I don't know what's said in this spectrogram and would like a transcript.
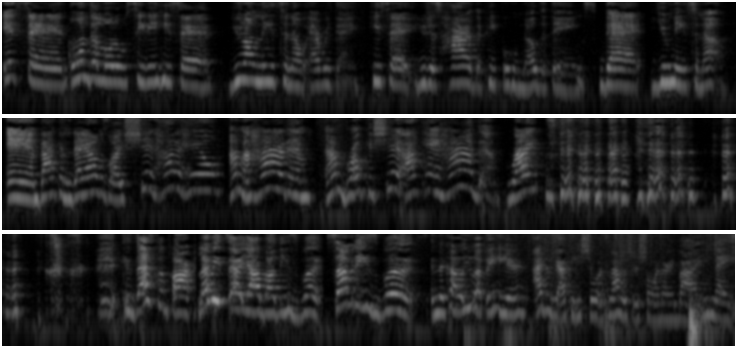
it said on the little CD, he said, You don't need to know everything. He said, You just hire the people who know the things that you need to know. And back in the day, I was like, shit, how the hell I'm gonna hire them? I'm broke as shit. I can't hire them, right? Cause that's the part. Let me tell y'all about these books. Some of these books, Nicole, you up in here. I just got these shorts, and I was just showing everybody. You late.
